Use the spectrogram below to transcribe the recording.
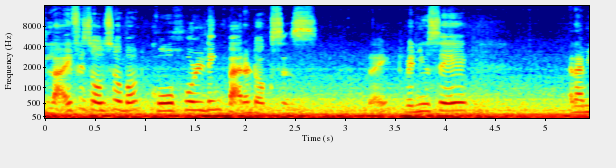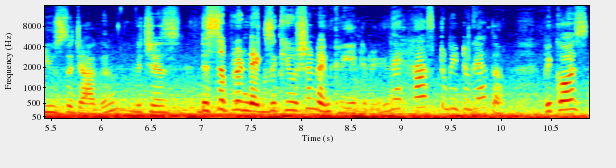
life is also about co-holding paradoxes, right? When you say, and I've used the jargon, which is disciplined execution and creativity, they have to be together because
